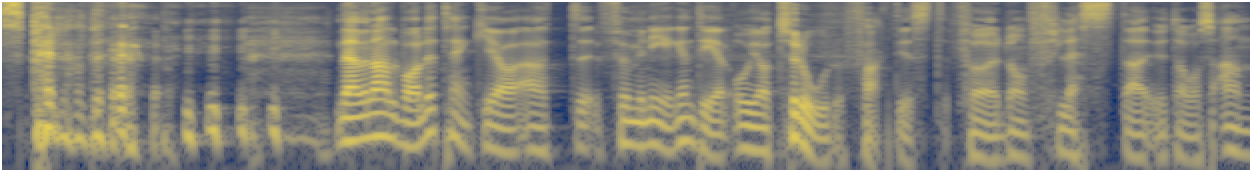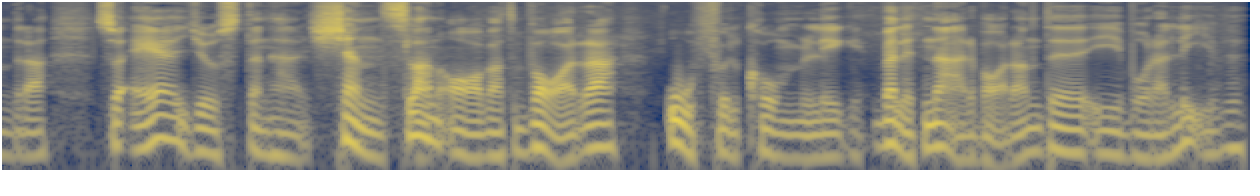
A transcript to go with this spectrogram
Spännande. Nej men allvarligt tänker jag att för min egen del, och jag tror faktiskt för de flesta utav oss andra, så är just den här känslan av att vara ofullkomlig väldigt närvarande i våra liv.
